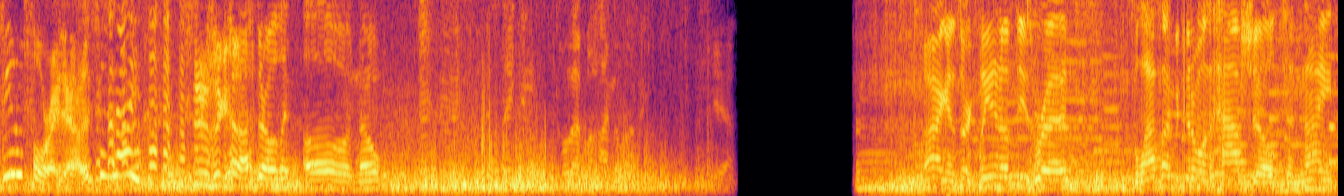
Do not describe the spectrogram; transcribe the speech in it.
beautiful right now. This is nice. as soon as we got out there, I was like, oh no. Mistaken. Pull that behind the levee. Yeah. All right, gonna start cleaning up these reds. So last time we did them on the half shell. Tonight,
